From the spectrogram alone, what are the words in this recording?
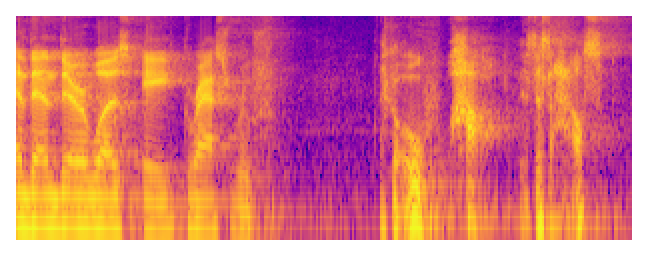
and then there was a grass roof. I go, oh, wow, is this a house?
